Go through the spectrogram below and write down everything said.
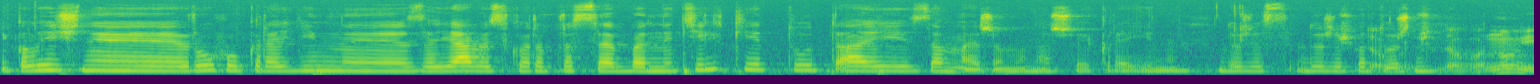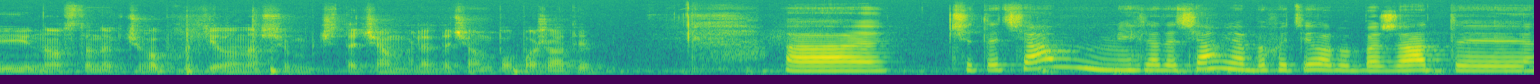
екологічний рух України заявить скоро про себе не тільки тут, а й за межами нашої країни. Дуже, дуже Чудово, потужно. чудово. Ну і наостанок, чого б хотіла нашим читачам, глядачам побажати? Е, Читачам і глядачам я би хотіла побажати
